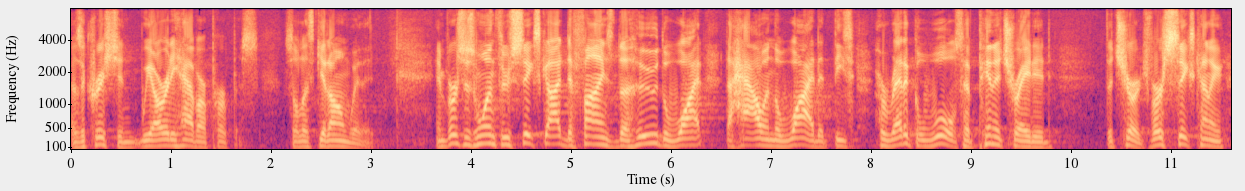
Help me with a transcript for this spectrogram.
As a Christian, we already have our purpose. So let's get on with it. In verses 1 through 6, God defines the who, the what, the how, and the why that these heretical wolves have penetrated the church. Verse 6 kind of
